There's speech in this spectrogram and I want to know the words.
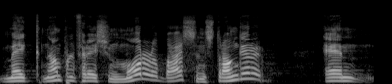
make non-proliferation more robust and stronger, and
